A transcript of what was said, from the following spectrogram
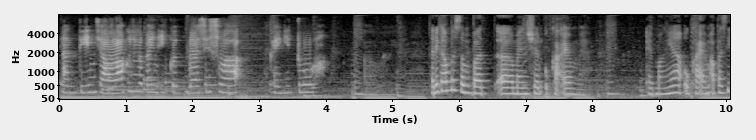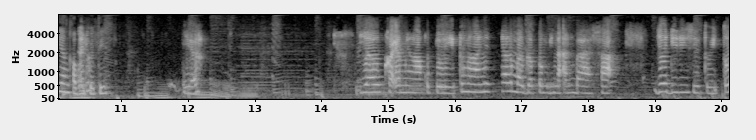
nanti insya Allah aku juga pengen ikut beasiswa kayak gitu Tadi kamu sempat uh, mention UKM ya. Emangnya UKM apa sih yang kamu Aduh. ikuti? Iya. Ya UKM yang aku pilih itu namanya Lembaga Pembinaan Bahasa. Jadi di situ itu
